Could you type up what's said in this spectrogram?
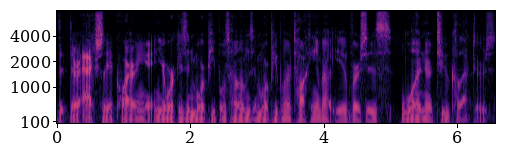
th- they're actually acquiring it and your work is in more people's homes and more people are talking about you versus one or two collectors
